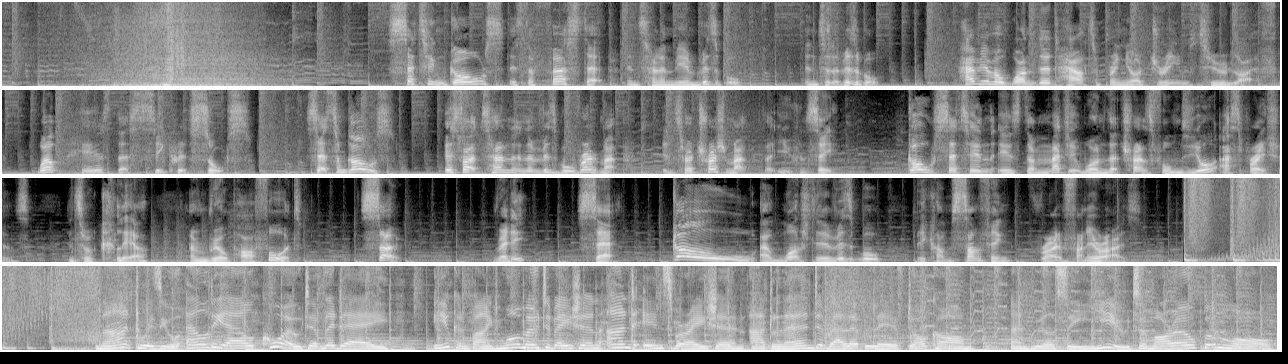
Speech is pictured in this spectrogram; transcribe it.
Setting goals is the first step in turning the invisible into the visible. Have you ever wondered how to bring your dreams to life? Well, here's the secret sauce set some goals. It's like turning an invisible roadmap into a treasure map that you can see. Goal setting is the magic wand that transforms your aspirations into a clear and real path forward. So, ready, set, go! And watch the invisible become something right in front of your eyes. That was your LDL quote of the day. You can find more motivation and inspiration at learndeveloplive.com. And we'll see you tomorrow for more.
